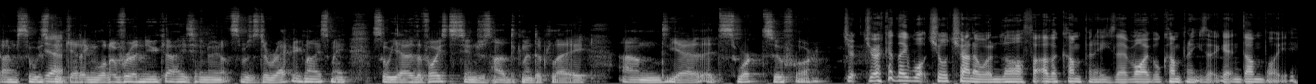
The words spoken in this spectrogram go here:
I'm supposed Yeah. to be getting one over on you guys. You know, you're not supposed to recognize me. So, yeah, the voice changers had to come into play. And yeah, it's worked so far. Do, do you reckon they watch your channel and laugh at other companies, their rival companies that are getting done by you?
